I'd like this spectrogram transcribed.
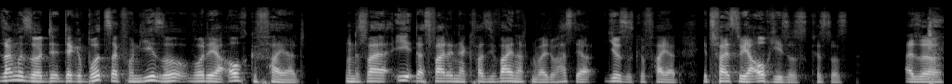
sagen wir so, der, der Geburtstag von Jesu wurde ja auch gefeiert. Und das war eh, das war dann ja quasi Weihnachten, weil du hast ja Jesus gefeiert. Jetzt feierst du ja auch Jesus Christus. Also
